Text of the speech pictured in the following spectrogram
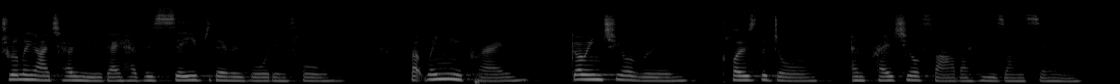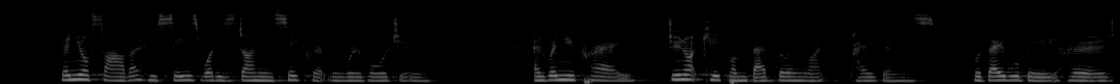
Truly, I tell you, they have received their reward in full. But when you pray, go into your room, close the door, and pray to your Father who is unseen. Then your Father who sees what is done in secret will reward you. And when you pray, do not keep on babbling like pagans for they will be heard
